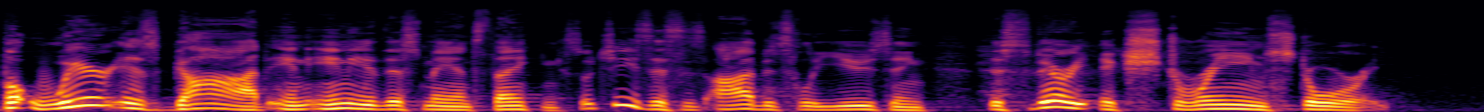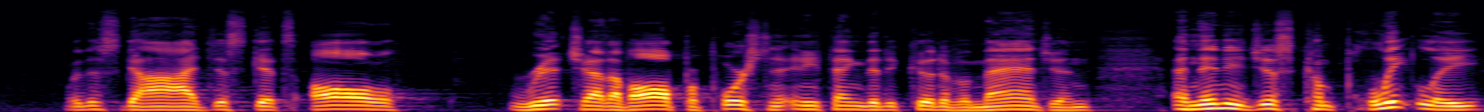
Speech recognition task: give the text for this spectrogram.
But where is God in any of this man's thinking? So Jesus is obviously using this very extreme story where this guy just gets all rich out of all proportion to anything that he could have imagined, and then he just completely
